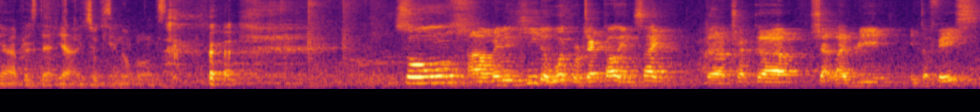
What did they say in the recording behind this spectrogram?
Yeah, press that. Yeah, it's okay, no problem. so uh, when you key the word projectile inside the tracker chat library interface,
